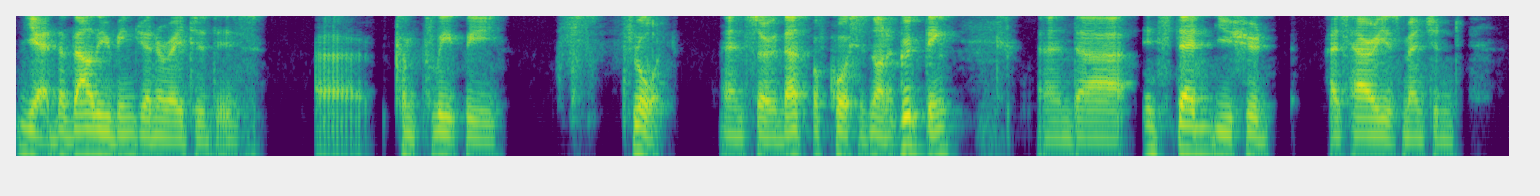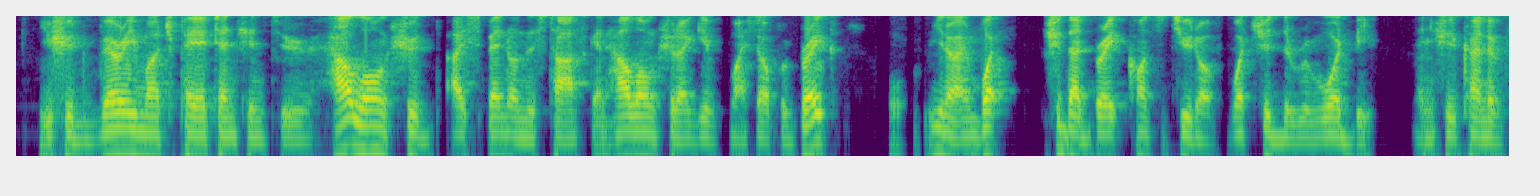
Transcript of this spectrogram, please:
yeah, the value being generated is uh, completely flawed, and so that of course is not a good thing. And uh, instead, you should, as Harry has mentioned, you should very much pay attention to how long should I spend on this task and how long should I give myself a break, you know, and what should that break constitute of? What should the reward be? And you should kind of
